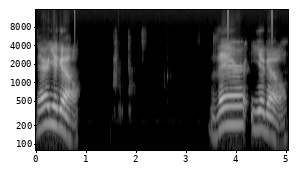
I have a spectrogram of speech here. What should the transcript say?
there you go. There you go.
